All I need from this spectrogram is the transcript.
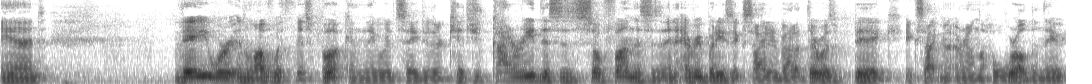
and they were in love with this book and they would say to their kids you've got to read this. this is so fun. This is and everybody's excited about it. There was big excitement around the whole world and they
